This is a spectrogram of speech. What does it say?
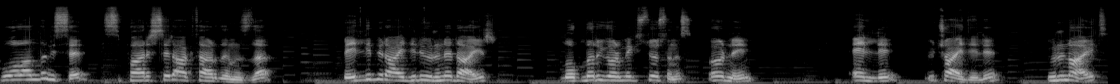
Bu alandan ise siparişleri aktardığınızda belli bir ID'li ürüne dair logları görmek istiyorsanız örneğin 50 3 ID'li ürüne ait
